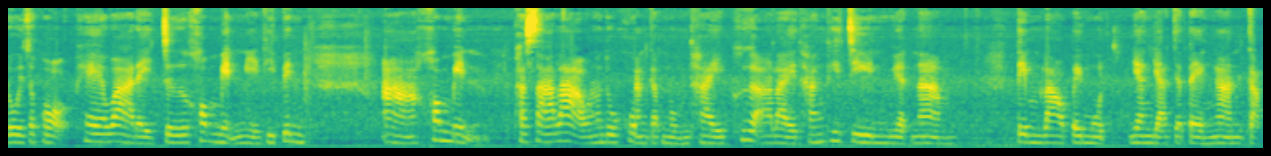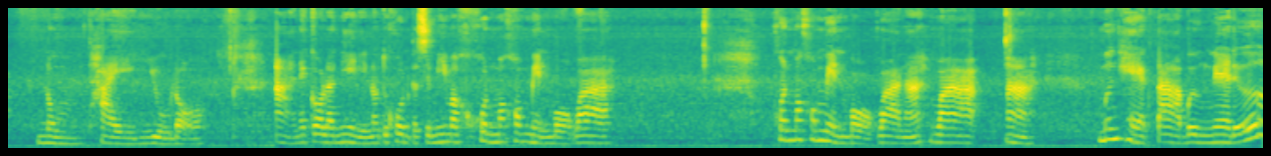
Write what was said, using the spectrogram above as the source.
โดยเฉพาะแพรว่าได้เจอคอมเมนต์นี่ที่เป็นอ่าคอมเมนต์ภาษาลาวนะทุกคนกับหนุ่มไทยเพื่ออะไรทั้งที่จีนเวียดนาม เต็มลาวไปหมดยังอยากจะแต่งงานกับหนุ่มไทยอยู่หรอ อ่าในกรณีนี้เนาะทุกคนก็จะมีมาคนมาคอมเมนต์บอกว่า คนมาคอมเมนต์บอกว่านะว่า อ่ามึงแหกตาเบิงแน่เด้อ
